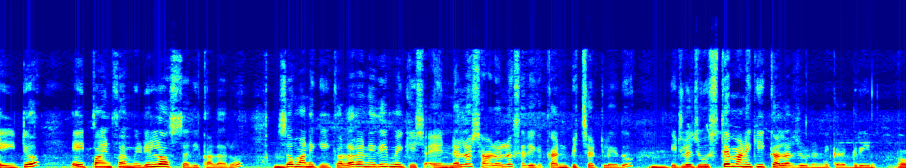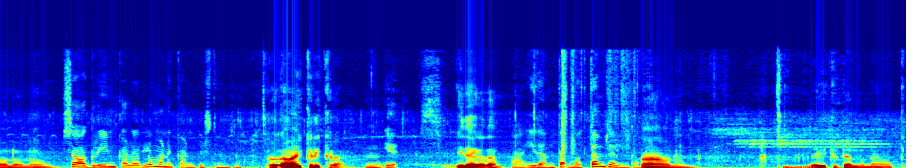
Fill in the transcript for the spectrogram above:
eight eight point five మిడిల్లో వస్తుంది కలరు సో మనకి ఈ కలర్ అనేది మీకు ఎండలో షాడోలో సరిగ్గా కనిపించట్లేదు. Hmm. ఇట్లా చూస్తే మనకి ఈ కలర్ చూడండి ఇక్కడ గ్రీన్ అవునవును సో ఆ గ్రీన్ కలర్లో మనకి కనిపిస్తుంది సార్. ఇక్కడ ఇక్కడ. Hmm, ఇదే కదా? ఇదంతా మొత్తం సార్ ఇంకా. అవునవును. ఎయిట్ టు టెన్ ఉన్నా ఓకే.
